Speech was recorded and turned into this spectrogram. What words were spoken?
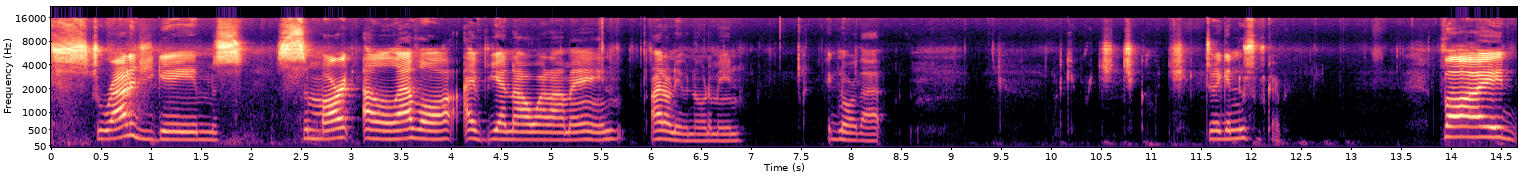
strategy games, smart level, if you know what I mean. I don't even know what I mean. Ignore that. Did I get a new subscriber? Fine.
